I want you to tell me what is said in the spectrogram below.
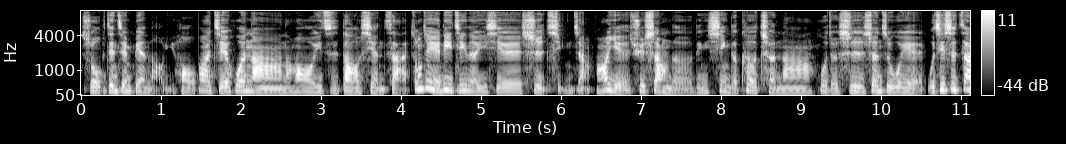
说渐渐变老以后，后来结婚啊，然后一直到现在，中间也历经了一些事情，这样，然后也去上了灵性的课程啊，或者是甚至我也，我其实，在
